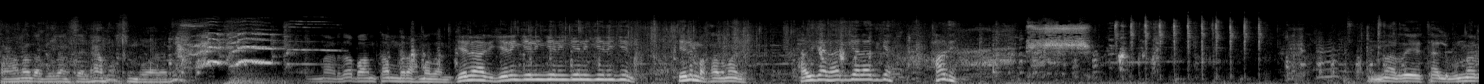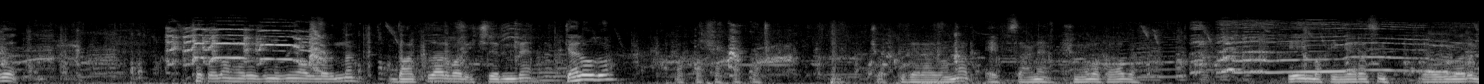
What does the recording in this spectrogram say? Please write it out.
Kaan'a da buradan selam olsun bu arada. Bunlar da bantam bırakmadan. Gelin hadi gelin gelin gelin gelin gelin gelin. Gelin bakalım hadi. Hadi gel hadi gel hadi gel. Hadi. Bunlar da yeterli. Bunlar da tek olan horozumuzun yavrularından darklar var içlerinde. Gel oğlum. Bak bak bak bak bak. Çok güzel hayvanlar. Efsane. Şuna bak abi. Yiyin bakayım yarasın. Yavrularım.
